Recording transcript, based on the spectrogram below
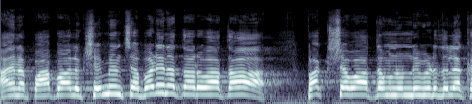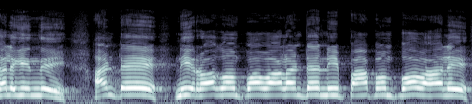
ఆయన పాపాలు క్షమించబడిన తర్వాత పక్షవాతం నుండి విడుదల కలిగింది. అంటే నీ రోగం పోవాలంటే నీ పాపం పోవాలి.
